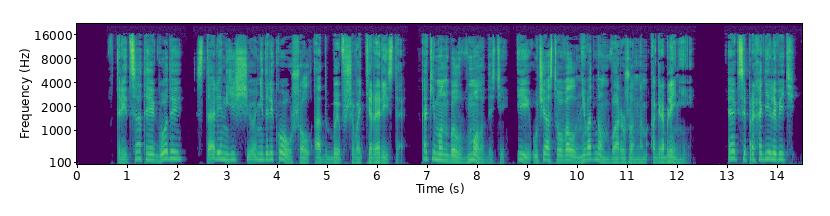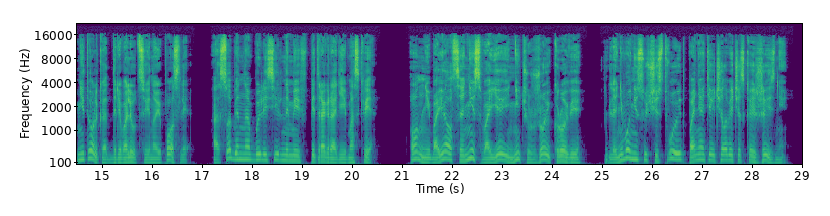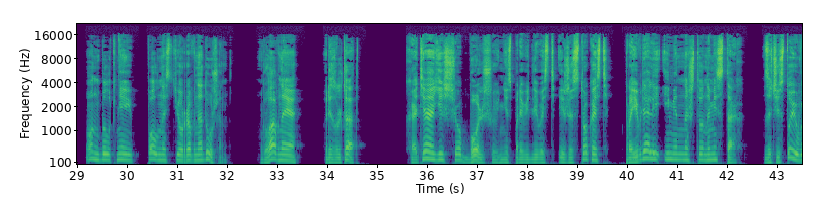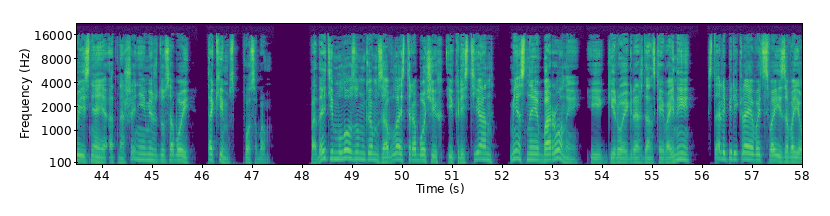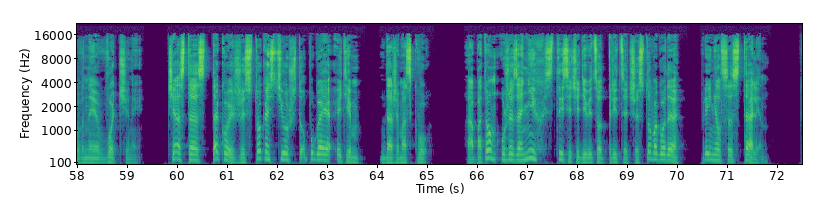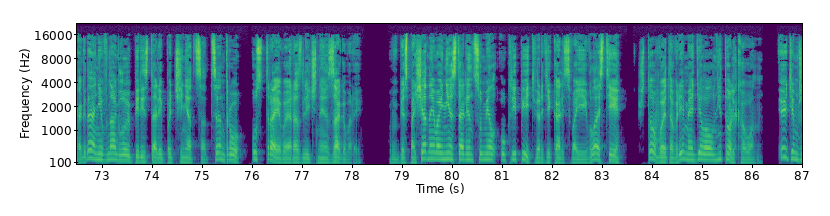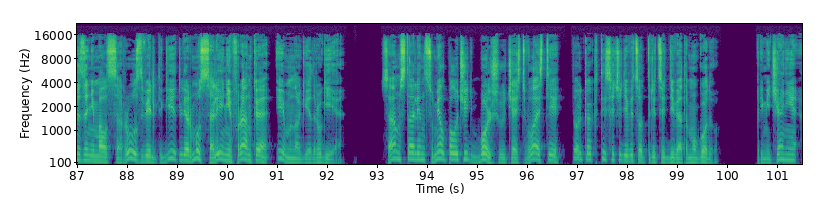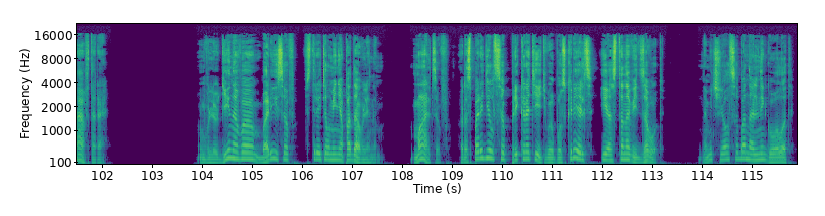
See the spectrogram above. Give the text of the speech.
В 30-е годы Сталин еще недалеко ушел от бывшего террориста, каким он был в молодости, и участвовал не в одном вооруженном ограблении. Эксы проходили ведь не только до революции, но и после. Особенно были сильными в Петрограде и Москве. Он не боялся ни своей, ни чужой крови. Для него не существует понятия человеческой жизни. Он был к ней полностью равнодушен. Главное — результат. Хотя еще большую несправедливость и жестокость проявляли именно что на местах, зачастую выясняя отношения между собой таким способом. Под этим лозунгом за власть рабочих и крестьян местные бароны и герои гражданской войны стали перекраивать свои завоеванные вотчины. Часто с такой жестокостью, что пугая этим даже Москву. А потом уже за них с 1936 года принялся Сталин, когда они в наглую перестали подчиняться центру, устраивая различные заговоры. В беспощадной войне Сталин сумел укрепить вертикаль своей власти, что в это время делал не только он. Этим же занимался Рузвельт, Гитлер, Муссолини, Франко и многие другие. Сам Сталин сумел получить большую часть власти только к 1939 году. Примечание автора. В Людиново Борисов встретил меня подавленным. Мальцев распорядился прекратить выпуск рельс и остановить завод. Намечался банальный голод.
